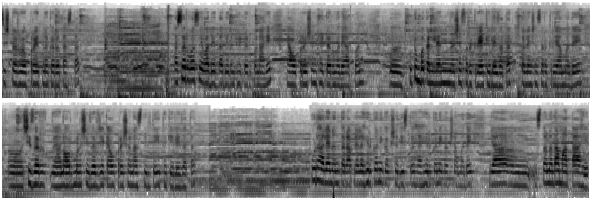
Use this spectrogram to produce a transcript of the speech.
सिस्टर प्रयत्न करत असतात. ह्या सर्व सेवा देतात देणं थिएटर पण आहे. ह्या ऑपरेशन थिएटरमध्ये आपण कुटुंब कल्याण शस्त्रक्रिया केल्या जातात. कल्याण शस्त्रक्रियामध्ये शिजर नॉर्मल शिजर जे काय ऑपरेशन असतील ते इथं केले जातात. पुढं आल्यानंतर आपल्याला हिरकणी कक्ष दिसतो. ह्या हिरकणी कक्षामध्ये ज्या स्तनदा माता आहेत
